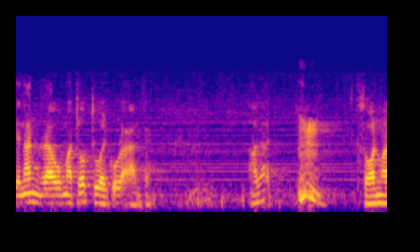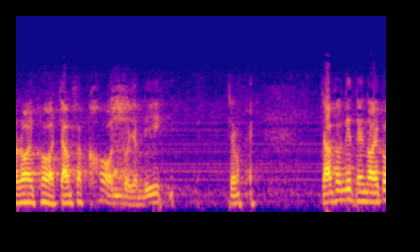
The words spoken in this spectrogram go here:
ฉะนั้นเรามาทบทวนกุรอานกันเอาละสอนมาร้อยข้อจำสักข้อนึงก็ยังดีใช่ไหมจำสักนิดหน่อยก็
